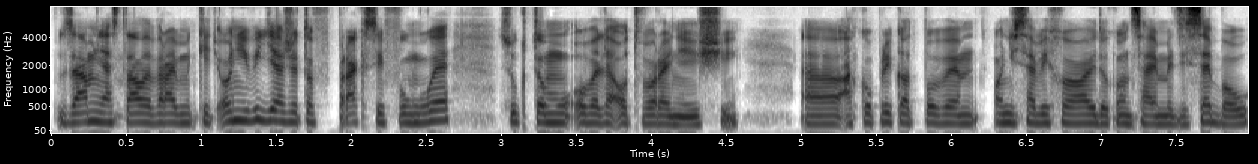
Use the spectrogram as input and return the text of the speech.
za mňa stále vravím, keď oni vidia, že to v praxi funguje, sú k tomu oveľa otvorenejší. Uh, ako príklad poviem, oni sa vychovajú dokonca aj medzi sebou,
